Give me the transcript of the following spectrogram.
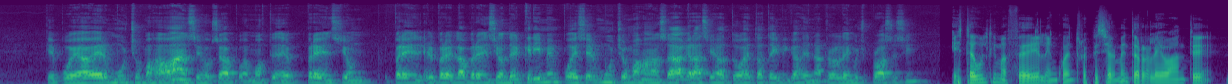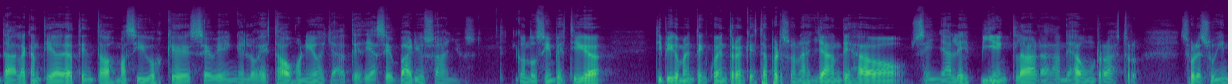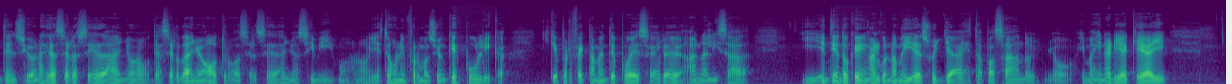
puede haber muchos más avances, o sea, podemos tener prevención, la prevención del crimen puede ser mucho más avanzada gracias a todas estas técnicas de Natural Language Processing. Esta última fe la encuentro especialmente relevante dada la cantidad de atentados masivos que se ven en los Estados Unidos ya desde hace varios años. Y cuando se investiga, típicamente encuentran que estas personas ya han dejado señales bien claras, han dejado un rastro sobre sus intenciones de hacerse daño, de hacer daño a otros hacerse daño a sí mismos. Y esta es una información que es pública y que perfectamente puede ser eh, analizada. Y entiendo que en alguna medida eso ya está pasando. Yo imaginaría que hay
